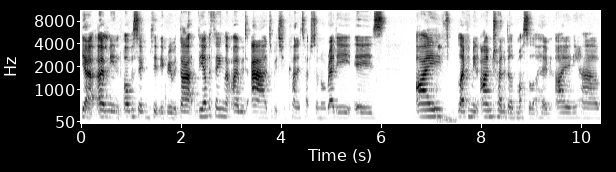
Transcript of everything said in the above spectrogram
Yeah, I mean, obviously, I completely agree with that. The other thing that I would add, which you've kind of touched on already, is I've like I mean I'm trying to build muscle at home and I only have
